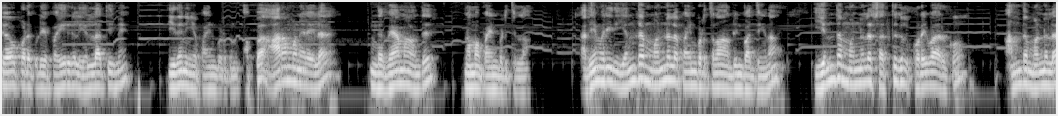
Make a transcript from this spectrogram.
தேவைப்படக்கூடிய பயிர்கள் எல்லாத்தையுமே இதை நீங்கள் பயன்படுத்தணும். அப்போ ஆரம்ப நிலையில் இந்த வேமை வந்து நம்ம பயன்படுத்திடலாம். அதே மாதிரி இது எந்த மண்ணில் பயன்படுத்தலாம் அப்படின்னு பார்த்தீங்கன்னா எந்த மண்ணில் சத்துக்கள் குறைவாக இருக்கோ அந்த மண்ணில்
